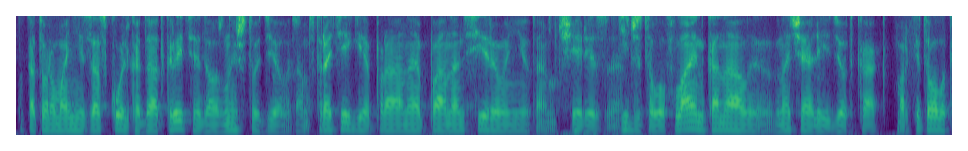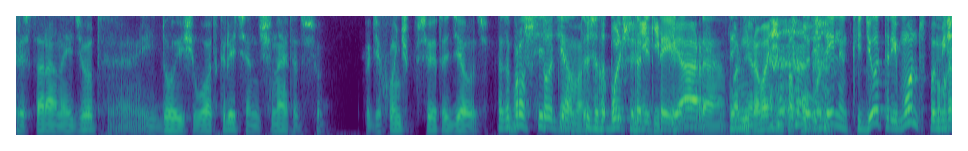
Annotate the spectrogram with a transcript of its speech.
по которым они за сколько до открытия должны что делать. Там стратегия про, по анонсированию там, через digital оффлайн каналы вначале идет как. Маркетолог ресторана идет э, и до его открытия начинает это все потихонечку все это делать. Это Вот просто система. делать? То есть это больше некий пиар, да. формирование по поводу. Сторителлинг идет, ремонт в помещении,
